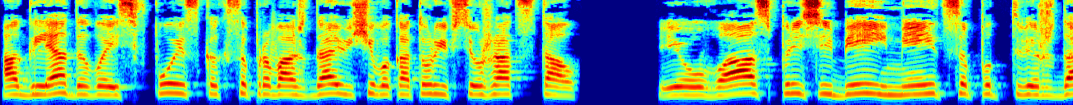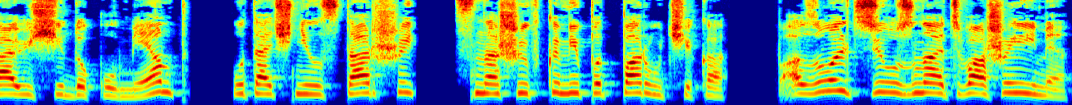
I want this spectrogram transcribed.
оглядываясь в поисках сопровождающего, который все же отстал. «И у вас при себе имеется подтверждающий документ?» — уточнил старший, с нашивками подпоручика. «Позвольте узнать ваше имя».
